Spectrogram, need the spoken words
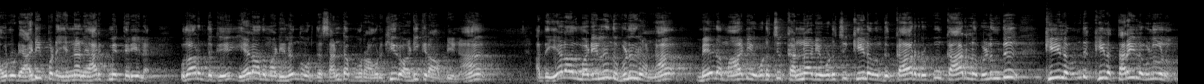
அவருடைய அடிப்படை என்னன்னு யாருக்குமே தெரியல. உதாரணத்துக்கு ஏழாவது மாடியிலேருந்து ஒருத்தர் சண்டை போகிறான் ஒரு ஹீரோ அடிக்கிறான் அப்படின்னா அந்த ஏழாவது மாடியிலேருந்து விழுகிறான்னா மேலே மாடியை உடைச்சு கண்ணாடியை உடைச்சு கீழே வந்து கார் இருக்கும் காரில் விழுந்து கீழே வந்து கீழே தரையில் விழுகணும்.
